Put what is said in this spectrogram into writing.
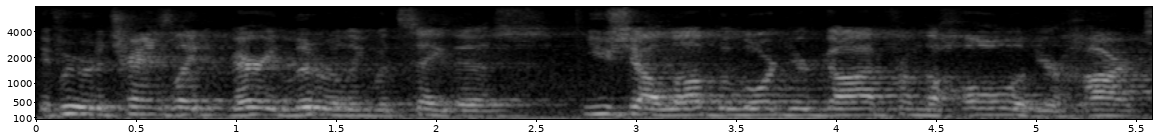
if we were to translate it very literally, would say this You shall love the Lord your God from the whole of your heart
